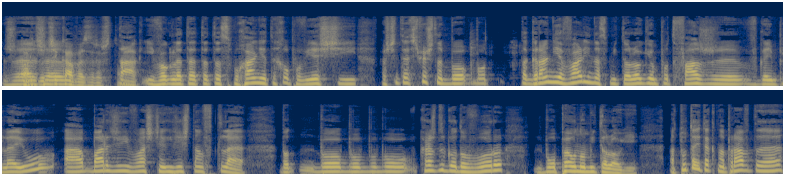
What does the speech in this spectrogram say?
Że, Bardzo że, ciekawe zresztą. Tak, i w ogóle te, te, te słuchanie tych opowieści, właśnie to jest śmieszne, bo, bo ta gra nie wali nas mitologią po twarzy w gameplayu, a bardziej właśnie gdzieś tam w tle, bo, bo, bo, bo, bo każdy God of War było pełno mitologii. A tutaj tak naprawdę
